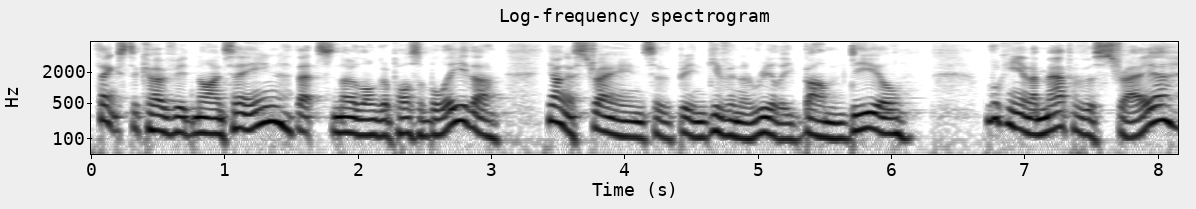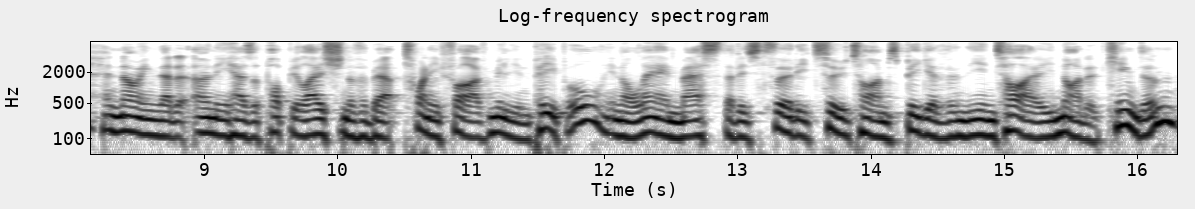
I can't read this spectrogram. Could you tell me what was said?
Thanks to COVID-19, that's no longer possible either. Young Australians have been given a really bum deal. Looking at a map of Australia, and knowing that it only has a population of about 25 million people, in a landmass that is 32 times bigger than the entire United Kingdom,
